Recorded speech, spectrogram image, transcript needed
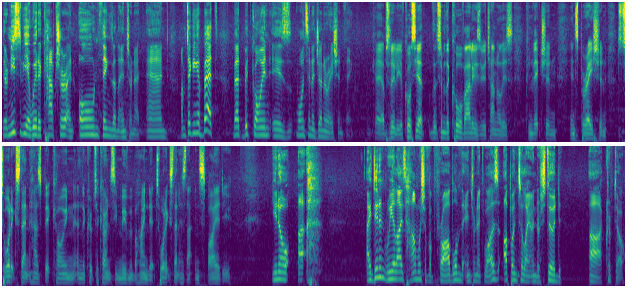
there needs to be a way to capture and own things on the internet. And I'm taking a bet that Bitcoin is once in a generation thing. Okay, absolutely. Of course, yeah, the, some of the core values of your channel is conviction, inspiration. To what extent has Bitcoin and the cryptocurrency movement behind it, to what extent has that inspired you? You know, uh, I didn't realize how much of a problem the internet was up until I understood uh, crypto,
